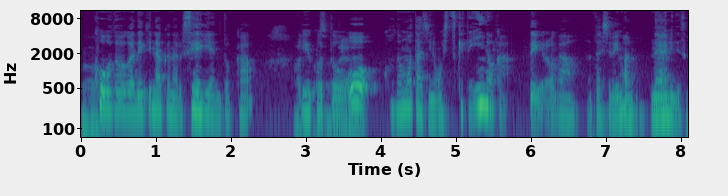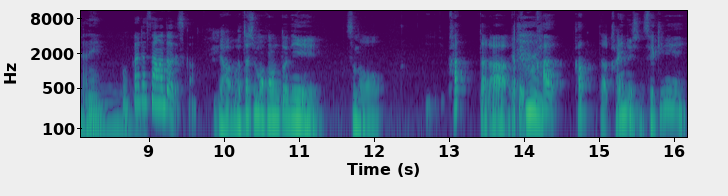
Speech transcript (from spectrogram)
うん。行動ができなくなる制限とか、あいうことを子供たちに押し付けていいのかっていうのが、私の今の悩みですかね。うん。岡田さんはどうですか？いや、私も本当に、その、飼ったら、やっぱりは飼飼った飼い主の責任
